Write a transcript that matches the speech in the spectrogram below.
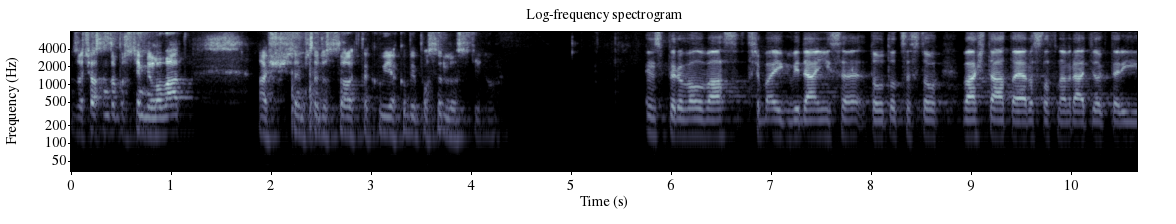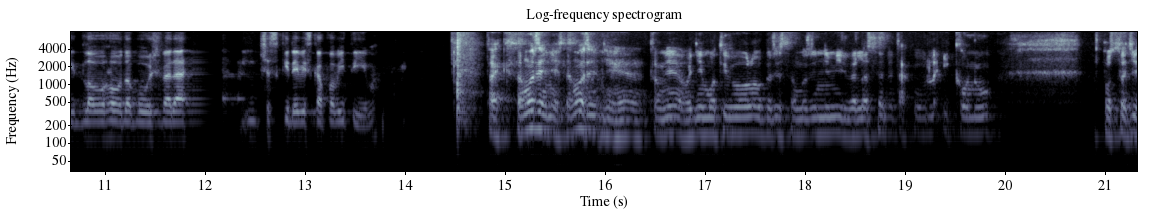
začal jsem to prostě milovat, až jsem se dostal k takové jakoby posedlosti. No. Inspiroval vás třeba i k vydání se touto cestou váš táta Jaroslav Navrátil, který dlouhou dobu už vede Český Davis Cupový tým? Tak samozřejmě, samozřejmě. To mě hodně motivovalo, protože samozřejmě mít vedle sebe takovouhle ikonu, v podstatě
